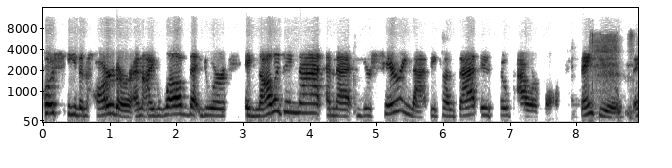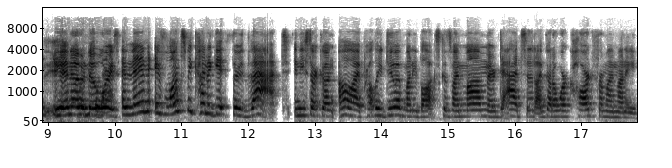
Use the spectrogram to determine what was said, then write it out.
push even harder. And I love that you're acknowledging that and that you're sharing that because that is so powerful. Thank you. Thank you. Yeah, no, no worries. And then if once we kind of get through that and you start going, oh, I probably do have money blocks because my mom or dad said I've got to work hard for my money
